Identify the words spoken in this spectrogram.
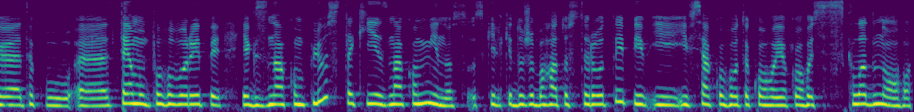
е, таку е, тему поговорити як знаком плюс, так і знаком мінус, оскільки дуже багато стереотипів і, і всякого такого якогось складу складного.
